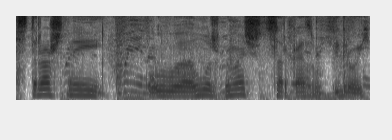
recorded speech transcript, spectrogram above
страшной, же понимаешь, сарказм игрой.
